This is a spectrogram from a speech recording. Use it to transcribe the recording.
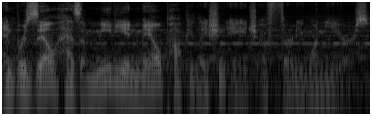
and Brazil has a median male population age of 31 years.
